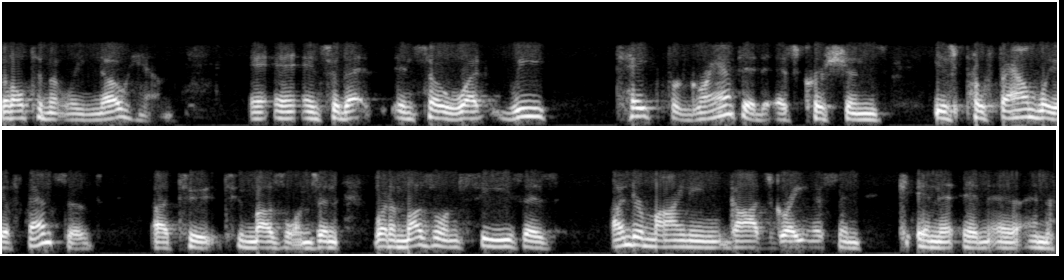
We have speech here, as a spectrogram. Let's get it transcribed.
but ultimately know him. And, and, so that and so what we take for granted as Christians is profoundly offensive uh, to to Muslims. And what a Muslim sees as undermining God's greatness and in, in, in a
